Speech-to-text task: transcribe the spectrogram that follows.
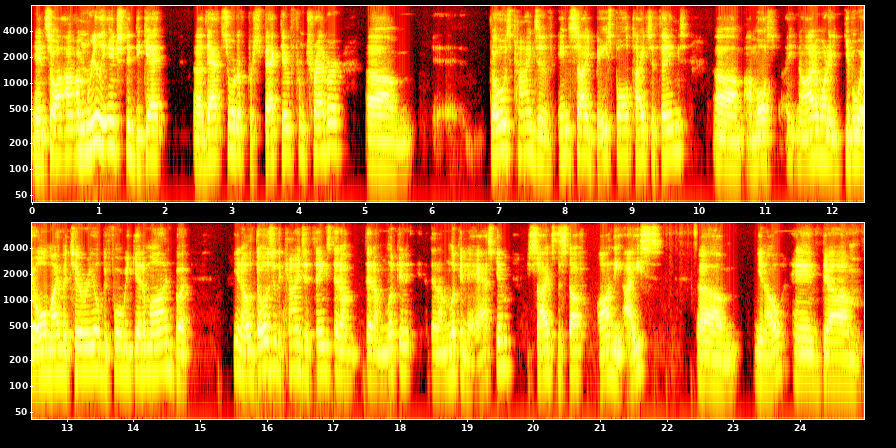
and so I, am really interested to get uh, that sort of perspective from Trevor. Um, those kinds of inside baseball types of things. Um, I'm also, you know, I don't want to give away all my material before we get them on, but you know, those are the kinds of things that I'm that I'm looking that I'm looking to ask him. Besides the stuff on the ice, um, you know, and um,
